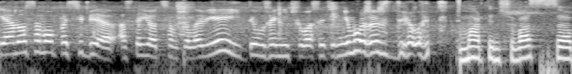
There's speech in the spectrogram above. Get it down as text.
и оно само по себе остается в голове, и ты уже ничего с этим не можешь сделать. Мартинш, у вас э,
